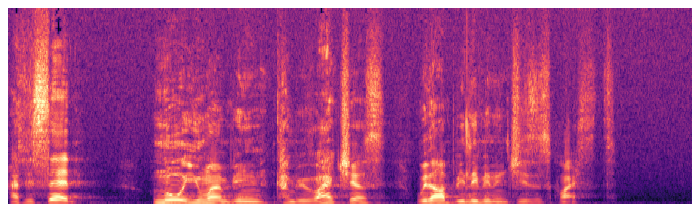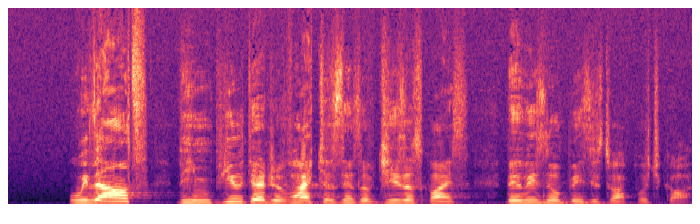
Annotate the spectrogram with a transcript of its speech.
As he said, no human being can be righteous without believing in Jesus Christ. Without the imputed righteousness of Jesus Christ, there is no basis to approach God.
